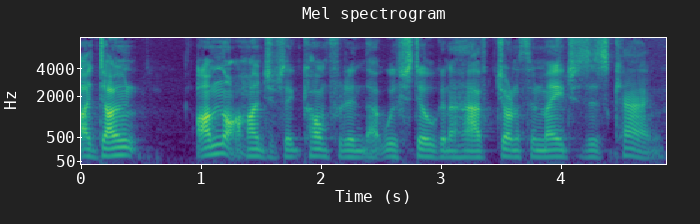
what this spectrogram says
I don't, I'm not 100 percent confident that we're still going to have Jonathan Majors as Kang.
